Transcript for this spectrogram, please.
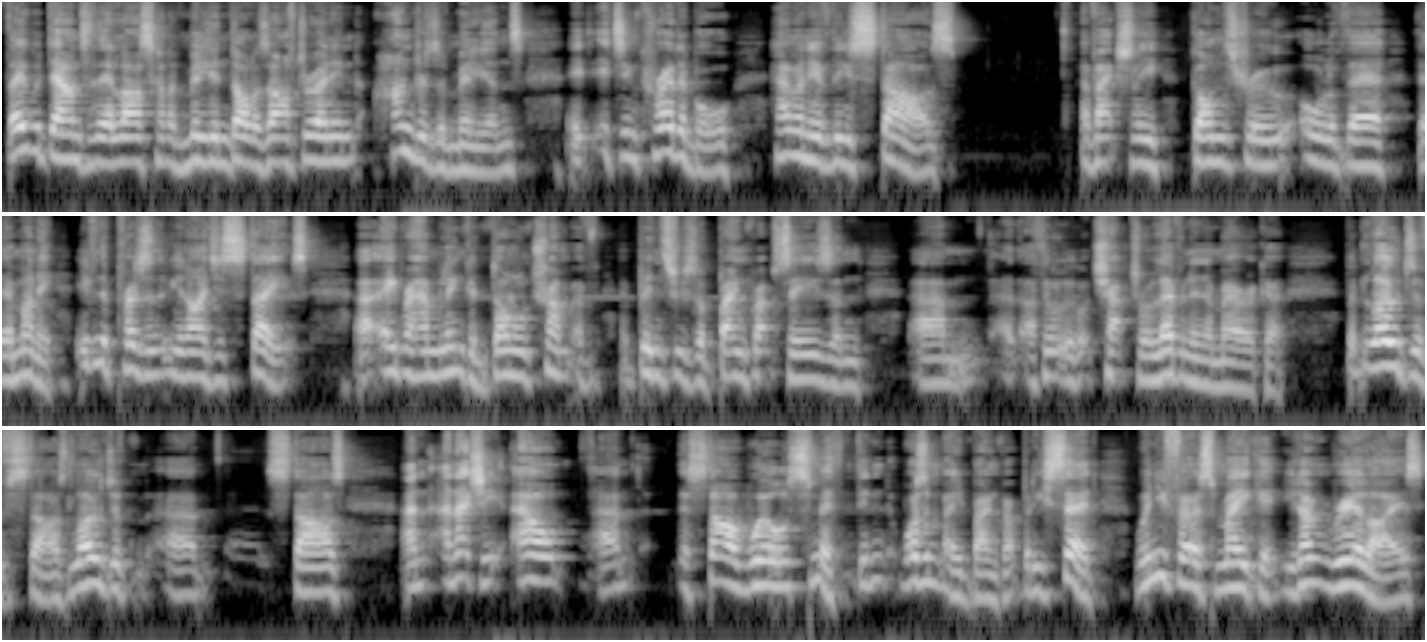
they were down to their last kind of million dollars after earning hundreds of millions. It, it's incredible how many of these stars have actually gone through all of their, their money. Even the President of the United States, uh, Abraham Lincoln, Donald Trump have, have, been through sort of bankruptcies, and um, I thought we've got Chapter 11 in America. But loads of stars, loads of uh, stars and and actually, our um, the star Will Smith didn't wasn't made bankrupt, but he said when you first make it, you don't realise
